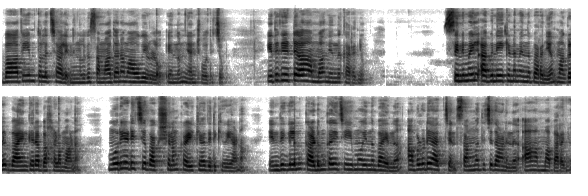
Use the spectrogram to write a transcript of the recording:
ഭാവിയും തുലച്ചാലേ നിങ്ങൾക്ക് സമാധാനമാവുകയുള്ളൂ എന്നും ഞാൻ ചോദിച്ചു. ഇത് കേട്ട് ആ അമ്മ നിന്ന് കരഞ്ഞു. സിനിമയിൽ അഭിനയിക്കണമെന്ന് പറഞ്ഞ് മകൾ ഭയങ്കര ബഹളമാണ്. മുറിയടിച്ച് ഭക്ഷണം കഴിക്കാതിരിക്കുകയാണ്. എന്തെങ്കിലും കടും കൈ ചെയ്യുമോ എന്ന് ഭയന്ന് അവളുടെ അച്ഛൻ സമ്മതിച്ചതാണെന്ന് ആ അമ്മ പറഞ്ഞു.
